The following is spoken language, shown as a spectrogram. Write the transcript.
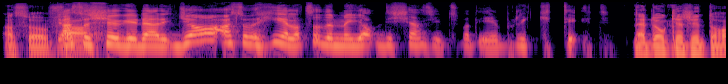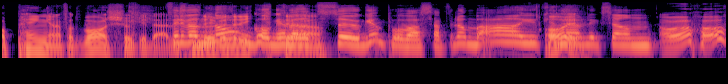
Alltså, Ja. Alltså sugar daddy. Ja, alltså hela tiden men jag, det känns ju inte som att det är riktigt. nej, de kanske inte har pengarna för att vara sugar daddy. För det var är väl någon gång jag var riktiga- sugen på att vara så här, för de bara ah, you can Oj. have liksom... Oho.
